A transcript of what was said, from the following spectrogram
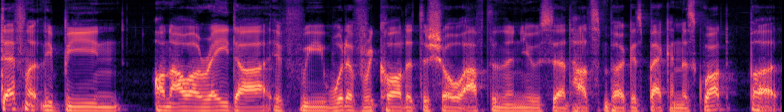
definitely be on our radar if we would have recorded the show after the news that Halstenberg is back in the squad. But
